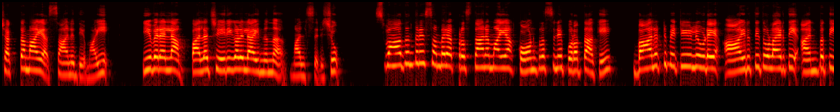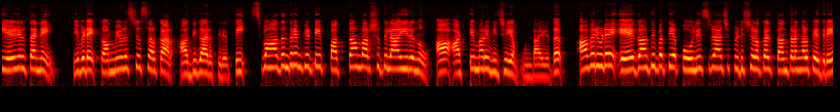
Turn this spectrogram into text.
ശക്തമായ സാന്നിധ്യമായി. ഇവരെല്ലാം പല ചേരികളിലായി നിന്ന് മത്സരിച്ചു. സ്വാതന്ത്ര്യ സമര പ്രസ്ഥാനമായ കോൺഗ്രസിനെ പുറത്താക്കി ബാലറ്റ് പെറ്റിയിലൂടെ ആയിരത്തി തൊള്ളായിരത്തി അൻപത്തിയേഴിൽ തന്നെ ഇവിടെ കമ്മ്യൂണിസ്റ്റ് സർക്കാർ അധികാരത്തിലെത്തി. സ്വാതന്ത്ര്യം കിട്ടി പത്താം വർഷത്തിലായിരുന്നു ആ അട്ടിമറി വിജയം ഉണ്ടായത്. അവരുടെ ഏകാധിപത്യ പോലീസ് രാജ് പിടിച്ചെടുക്കൽ തന്ത്രങ്ങൾക്കെതിരെ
